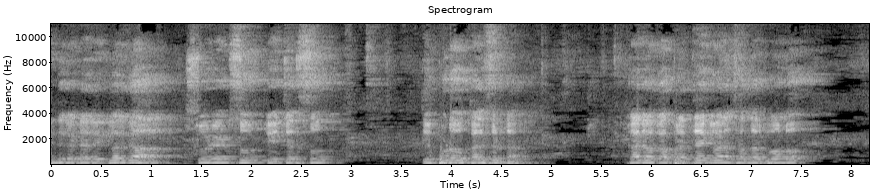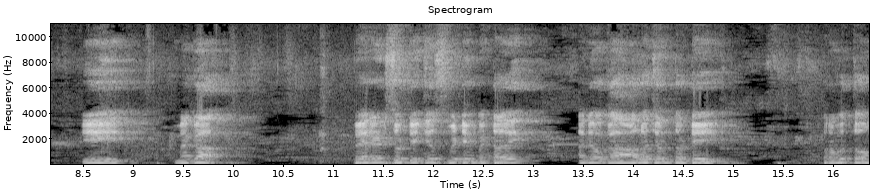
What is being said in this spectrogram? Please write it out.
ఎందుకంటే రెగ్యులర్గా స్టూడెంట్స్ టీచర్స్ ఎప్పుడూ కలిసి ఉంటారు. కానీ ఒక ప్రత్యేకమైన సందర్భంలో ఈ మెగా పేరెంట్స్ టీచర్స్ మీటింగ్ పెట్టాలి అనే ఒక ఆలోచనతో ప్రభుత్వం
